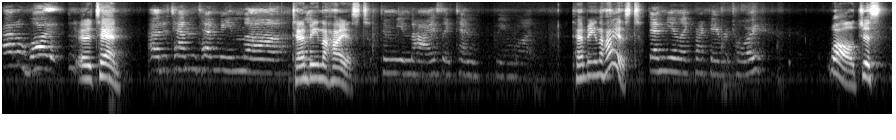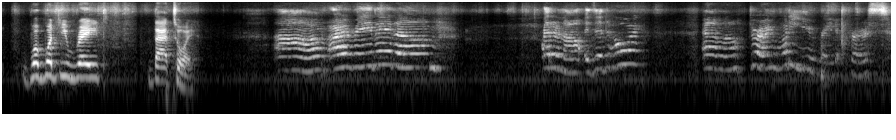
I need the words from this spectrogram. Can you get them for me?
Out of what? out of 10? Out of 10, 10 being the... 10 being the highest. 10 being the highest, like 10 being what? 10 being the highest. 10 being like my favorite toy. Well, just what what do you rate that toy? Um, I rated, um... I don't know. Is it a toy? I don't know. Jordan, what do you rate first?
